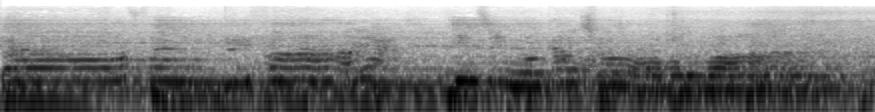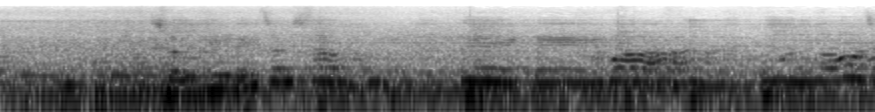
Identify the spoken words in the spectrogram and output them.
多风雨翻，天知我交错梦幻。曾遇你真心的臂弯，伴我走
